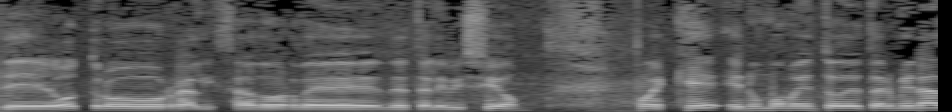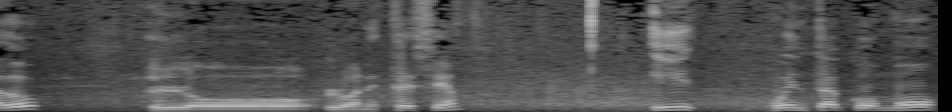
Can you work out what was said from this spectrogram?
de otro realizador de, de, televisión, pues que en un momento determinado lo, lo anestesian y cuenta cómo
